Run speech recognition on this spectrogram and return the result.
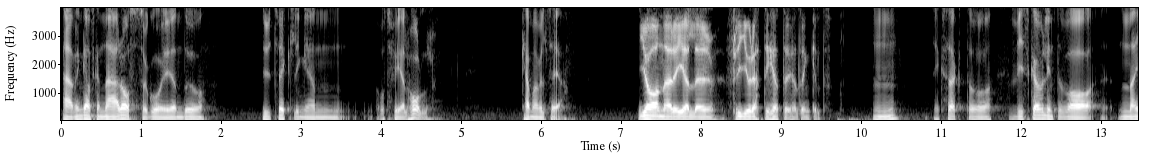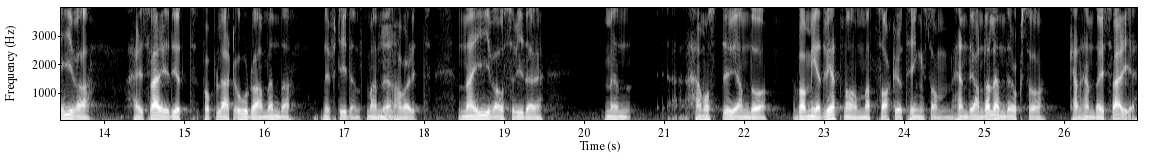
även ganska nära oss så går ju ändå utvecklingen åt fel håll. Kan man väl säga. Ja, när det gäller fri och rättigheter helt enkelt. Mm, exakt, och vi ska väl inte vara naiva här i Sverige. Det är ett populärt ord att använda nu för tiden. Man mm. har varit naiva och så vidare. Men här måste vi ändå vara medvetna om att saker och ting som händer i andra länder också kan hända i Sverige.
